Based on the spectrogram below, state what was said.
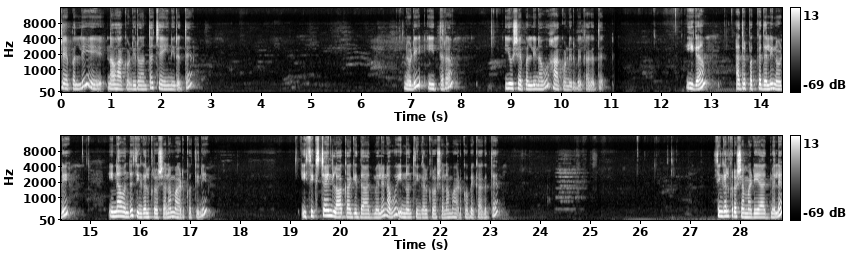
ಶೇಪಲ್ಲಿ ನಾವು ಹಾಕ್ಕೊಂಡಿರೋವಂಥ ಚೈನ್ ಇರುತ್ತೆ. ನೋಡಿ, ಈ ಥರ ಯು ಶೇಪಲ್ಲಿ ನಾವು ಹಾಕ್ಕೊಂಡಿರಬೇಕಾಗತ್ತೆ ಈಗ ಅದರ ಪಕ್ಕದಲ್ಲಿ ನೋಡಿ, ಇನ್ನೂ ಒಂದು ಸಿಂಗಲ್ ಕ್ರೋಶನ ಮಾಡ್ಕೋತೀನಿ. ಈ ಸಿಕ್ಸ್ ಚೈನ್ ಲಾಕ್ ಆಗಿದ್ದಾದಮೇಲೆ ನಾವು ಇನ್ನೊಂದು ಸಿಂಗಲ್ ಕ್ರೋಶನ ಮಾಡ್ಕೋಬೇಕಾಗತ್ತೆ. ಸಿಂಗಲ್ ಕ್ರೋಶ ಮಾಡಿ ಆದಮೇಲೆ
